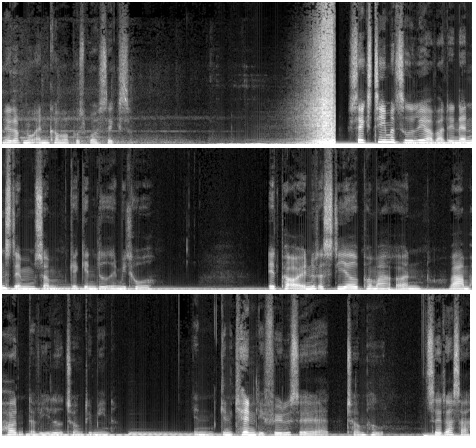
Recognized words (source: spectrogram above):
netop nu ankommer på spor 6. Seks timer tidligere var det en anden stemme, som gav genlyd i mit hoved. Et par øjne, der stirrede på mig, og en varm hånd, der hvilede tungt i min. En genkendelig følelse af tomhed sætter sig,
